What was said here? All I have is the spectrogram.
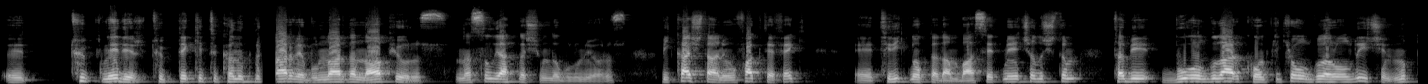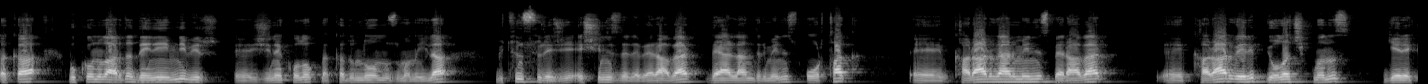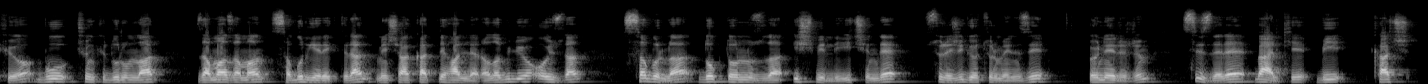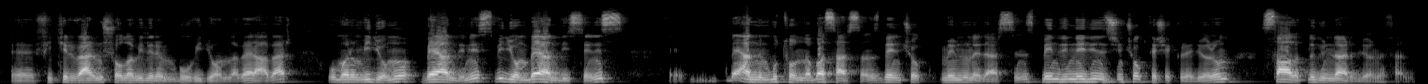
e, tüp nedir? Tüpteki tıkanıklıklar ve bunlarda ne yapıyoruz? Nasıl yaklaşımda bulunuyoruz? Birkaç tane ufak tefek e, trik noktadan bahsetmeye çalıştım. Tabii bu olgular komplike olgular olduğu için mutlaka bu konularda deneyimli bir e, jinekologla, kadın doğum uzmanıyla bütün süreci eşinizle de beraber değerlendirmeniz, ortak e, karar vermeniz, beraber e, karar verip yola çıkmanız gerekiyor. Bu çünkü durumlar zaman zaman sabır gerektiren meşakkatli haller alabiliyor. O yüzden sabırla doktorunuzla işbirliği içinde süreci götürmenizi öneririm. Sizlere belki birkaç e, fikir vermiş olabilirim bu videomla beraber. Umarım videomu beğendiniz. Videomu beğendiyseniz e, beğendim butonuna basarsanız beni çok memnun edersiniz. Beni dinlediğiniz için çok teşekkür ediyorum. Sağlıklı günler diliyorum efendim.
